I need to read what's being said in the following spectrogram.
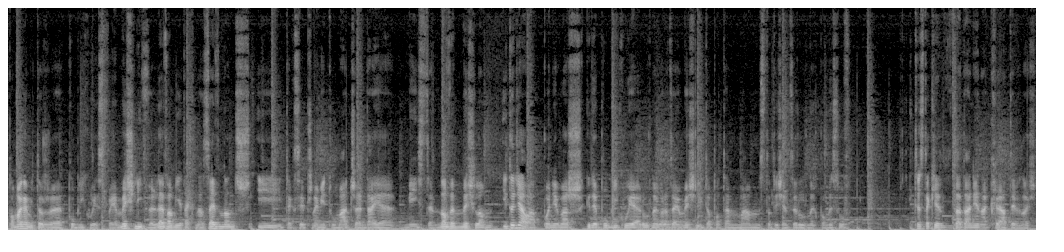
Pomaga mi to, że publikuję swoje myśli, wylewam je tak na zewnątrz i tak sobie przynajmniej tłumaczę, daję miejsce nowym myślom i to działa, ponieważ gdy publikuję różnego rodzaju myśli, to potem mam 100 tysięcy różnych pomysłów to jest takie zadanie na kreatywność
